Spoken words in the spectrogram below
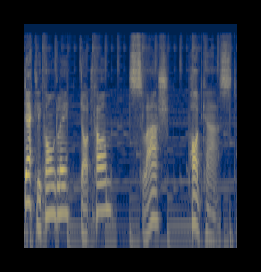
declicanglais.com slash podcast.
